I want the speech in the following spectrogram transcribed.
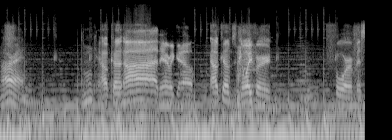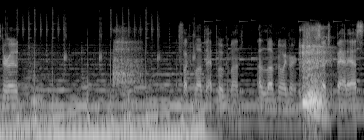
All right. Okay. Out comes ah, there we go. Out comes Noivern for Mr. Ode. I fucking love that Pokemon. I love Noivern. Such a badass.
